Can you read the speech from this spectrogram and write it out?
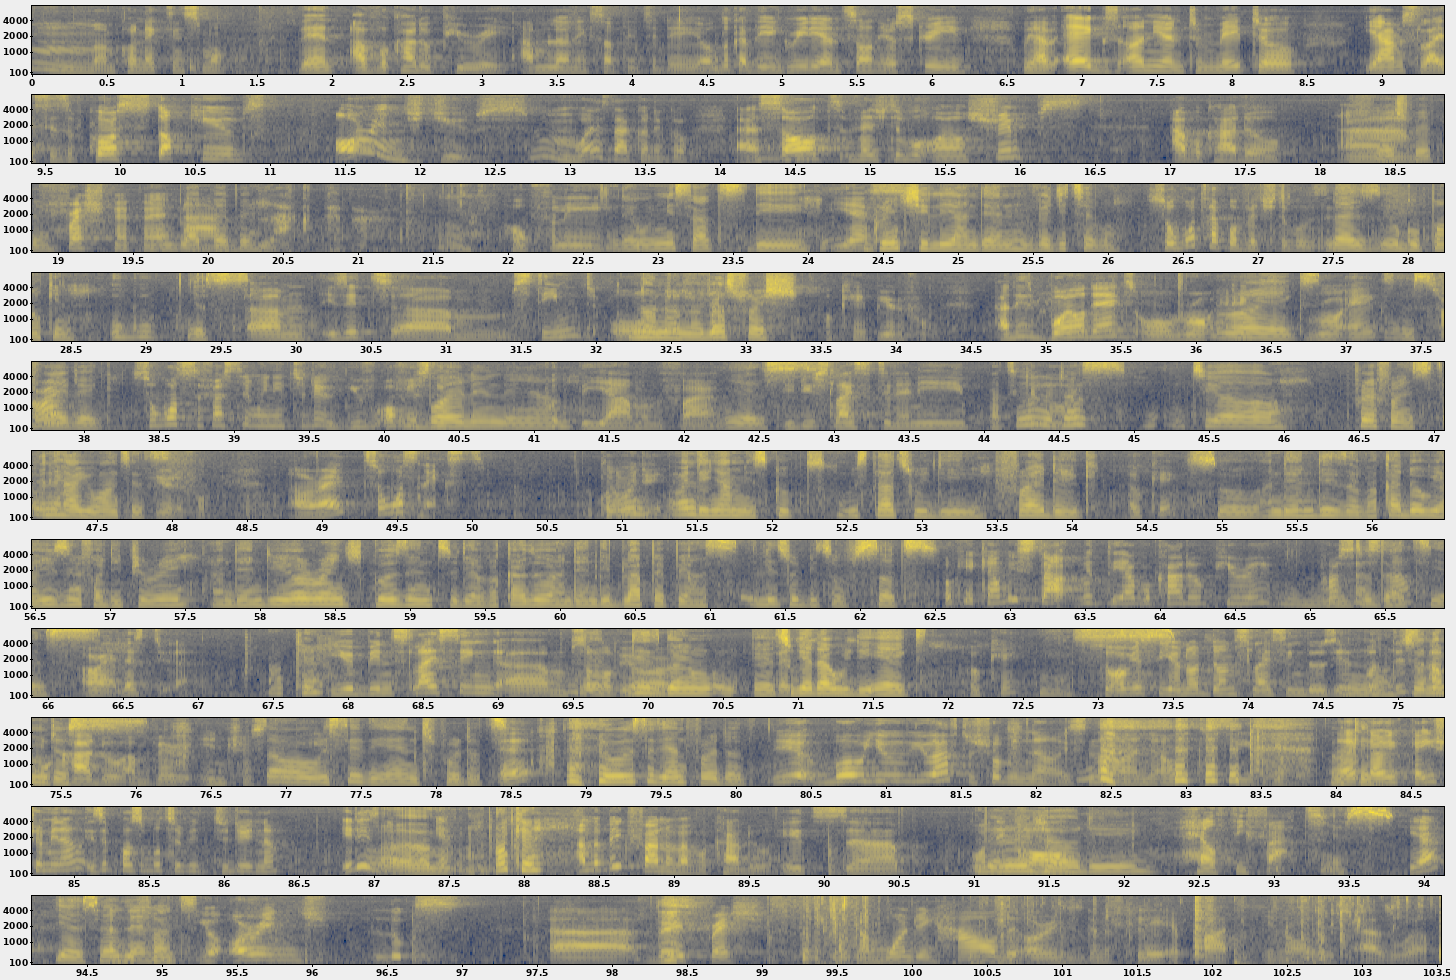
Hmm, I'm connecting small. Then avocado puree. I'm learning something today, y'all. Look at the ingredients on your screen. We have eggs, onion, tomato, yam slices, of course, stock cubes, orange juice. Hmm, where's that going to go? Uh, salt, vegetable oil, shrimps, avocado, um, fresh pepper, fresh pepper, and black and pepper. Black pepper. Hopefully. And then we miss out the Yes. green chili and then vegetable. So what type of vegetable is this? That is ugu pumpkin. Ugu. Yes. Um, is it um, steamed or no, no, just no, fresh? just fresh. Okay, beautiful. Are these boiled eggs or raw, Raw eggs? eggs. Raw eggs. Yes, All right. fried egg. So what's the first thing we need to do? You've obviously Boiling the yam. put the yam on the fire. Yes. Did you slice it in any particular No, way? just to your preference, anyhow you want it. Beautiful. All right. So what's next? Okay, What are we when, when the yam is cooked, we start with the fried egg. Okay. So, and then this avocado we are using for the puree, and then the orange goes into the avocado, and then the black pepper and a little bit of salt. Okay, can we start with the avocado puree We'll process do now? yes. All right, let's do that. Okay. You've been slicing um, some Yeah, of your. this is going uh, together with the eggs. Okay. So obviously you're not done slicing those yet, No, but this so me just- avocado, I'm very interested. So we'll see the end product. Eh? we'll see the end product. Yeah, but you you have to show me now. It's now, and I want to see it now. Uh, Okay. can, you, can you show me now? Is it possible to be, to do it now? It is. Um, yeah. Okay. I'm a big fan of avocado. It's uh, what they Very call healthy. healthy fat. Yes. Yeah. Yes, healthy fats. Your orange looks uh, very fresh. I'm wondering how the orange is going to play a part in all this as well.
